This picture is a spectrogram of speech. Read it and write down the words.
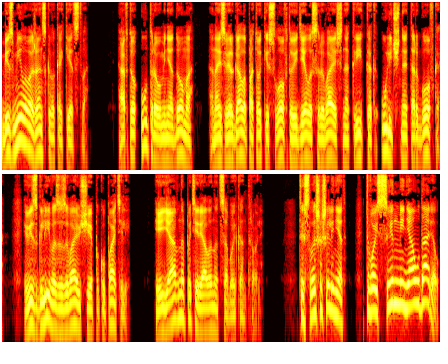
без милого женского кокетства. А в то утро у меня дома она извергала потоки слов, то и дело срываясь на крик, как уличная торговка, визгливо зазывающая покупателей, и явно потеряла над собой контроль. «Ты слышишь или нет? Твой сын меня ударил!»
